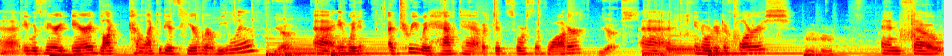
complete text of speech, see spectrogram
uh, it was very arid, like kind of like it is here where we live. Yeah. Uh, it would a tree would have to have a good source of water. Yes. Uh, in order to flourish. Mm-hmm. And so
